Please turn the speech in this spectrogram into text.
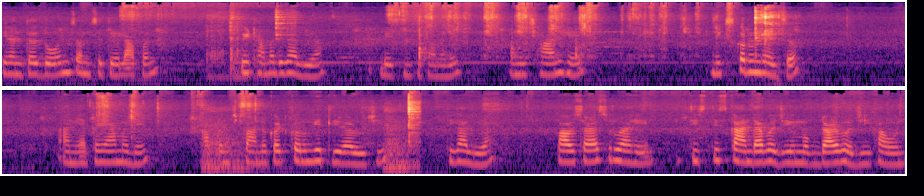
की नंतर दोन चमचे तेल आपण पिठामध्ये घालूया. बेसन पिठामध्ये. आणि छान हे मिक्स करून घ्यायचं. आणि आता यामध्ये आपण जी पानं कट करून घेतली अळूची ती घालूया. पावसाळा सुरू आहे. तीस तीस कांदा भजी मुगडाळ भजी खाऊन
